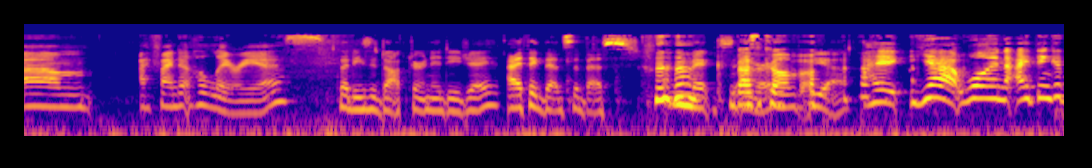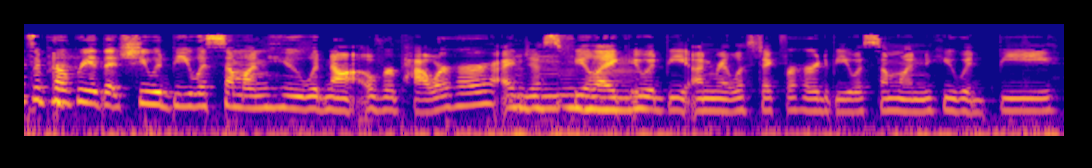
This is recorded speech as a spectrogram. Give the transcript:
Um, I find it hilarious. That he's a doctor and a DJ. I think that's the best mix. Best ever. combo. Yeah. I yeah, well, and I think it's appropriate that she would be with someone who would not overpower her. I just feel like it would be unrealistic for her to be with someone who would be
